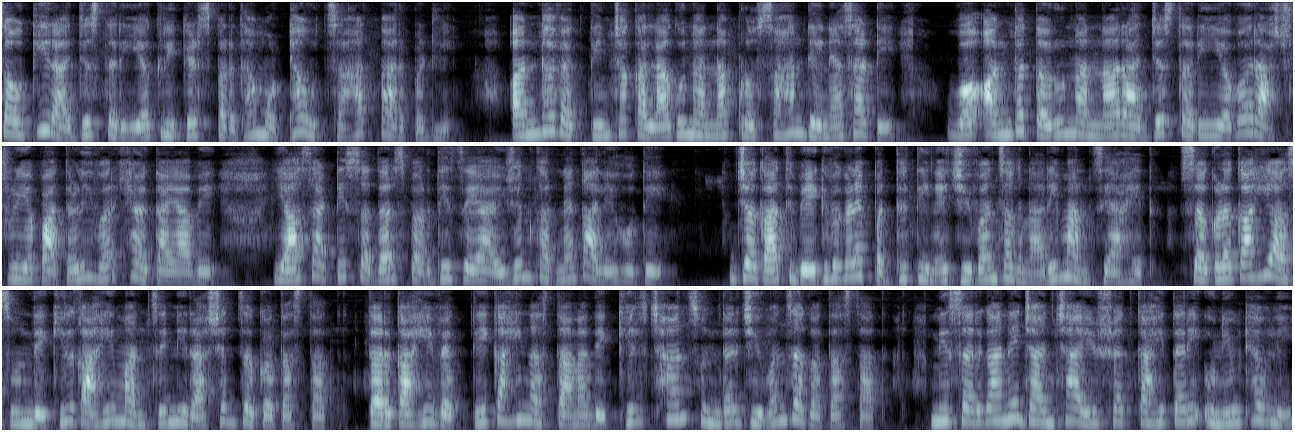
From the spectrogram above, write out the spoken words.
चौथी राज्यस्तरीय क्रिकेट स्पर्धा मोठ्या उत्साहात पार पडली. अंध व्यक्तींच्या कलागुणांना प्रोत्साहन देण्यासाठी व अंध तरुणांना राज्यस्तरीय व राष्ट्रीय पातळीवर खेळता यावे यासाठी सदर स्पर्धेचे आयोजन करण्यात आले होते. जगात वेगवेगळ्या पद्धतीने जीवन जगणारी माणसे आहेत. सगळं काही असून देखील काही माणसे निराशेत जगत असतात. तर काही व्यक्ती काही नसताना देखील छान सुंदर जीवन जगत असतात. निसर्गाने ज्यांच्या आयुष्यात काहीतरी उणीव ठेवली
